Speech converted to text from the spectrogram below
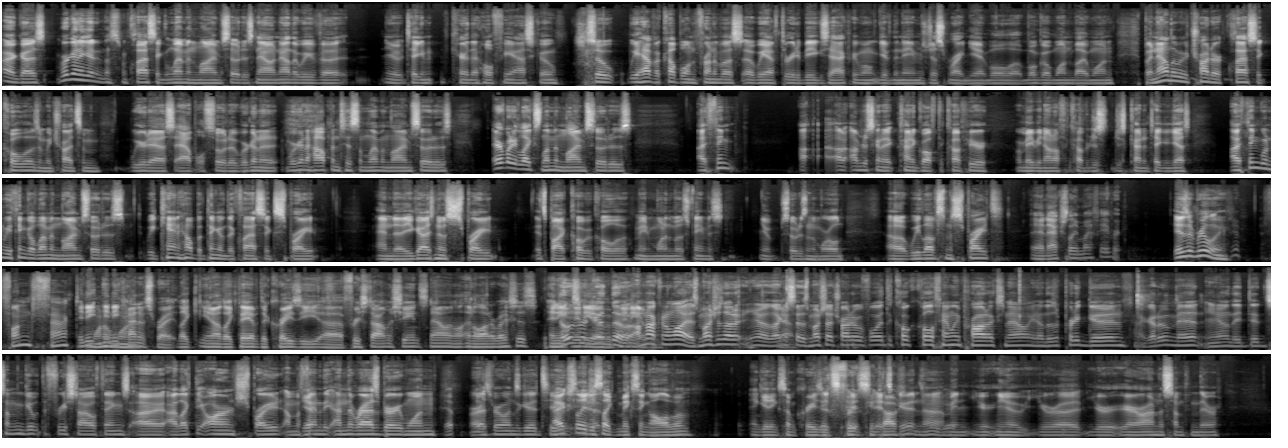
All right, guys, we're gonna get into some classic lemon lime sodas now. Now that we've uh, you know taken care of that whole fiasco, so we have a couple in front of us. Uh, we have three to be exact. We won't give the names just right yet. We'll uh, we'll go one by one. But now that we've tried our classic colas and we tried some weird ass apple soda, we're gonna we're gonna hop into some lemon lime sodas. Everybody likes lemon lime sodas. I think I, I'm just gonna kind of go off the cuff here, or maybe not off the cuff, just just kind of take a guess. I think when we think of lemon lime sodas, we can't help but think of the classic Sprite. And uh, you guys know Sprite. It's by Coca Cola. I mean, one of the most famous you know sodas in the world. Uh, we love some Sprite. And actually, my favorite. Is it really? Fun fact. Any any kind of sprite, like you know, like they have the crazy uh, freestyle machines now in, a- in a lot of places. Any, Those are good of- though. I'm not gonna lie. As much as I, you know, like I said, as much as I try to avoid the Coca Cola family products now, you know, those are pretty good. I got to admit, you know, they did something good with the freestyle things. I, I like the orange Sprite. I'm a Yep. fan of the and the raspberry one. Yep. Raspberry one's good too. I actually Yeah. just like mixing all of them and getting some crazy it's fruit it's, it's concoction. good. No, I mean you're you know you're uh, you're you're onto something there.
